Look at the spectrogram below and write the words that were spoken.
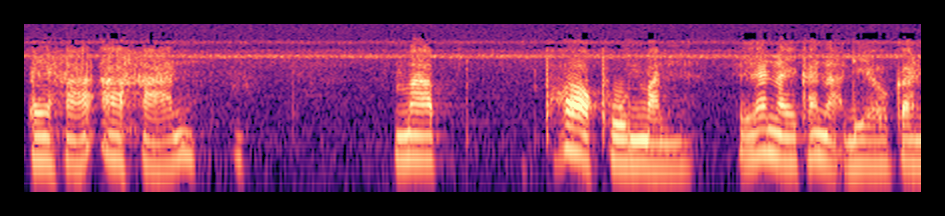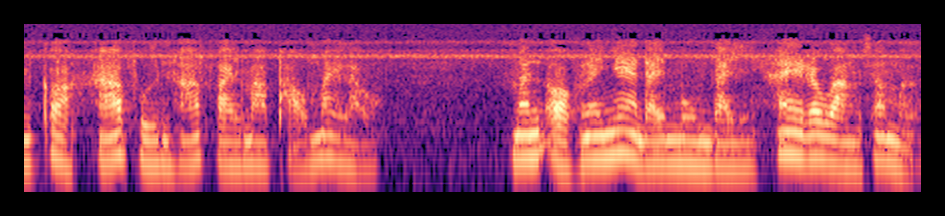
ไปหาอาหาร มาพอกพูนมัน และในขณะเดียวกันก็หาฟืนหาไฟมาเผาไหม้เรา มันออกในแง่ใดมุมใดให้ระวังเสมอ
